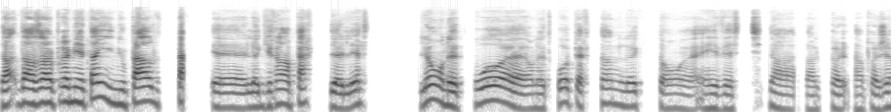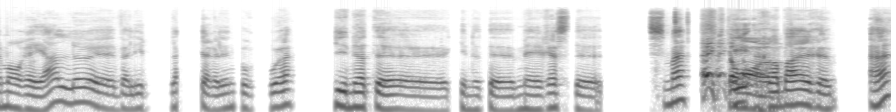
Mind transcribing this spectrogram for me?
Dans, dans, un premier temps, il nous parle du parc, le grand parc de l'Est Là, on a trois, euh, on a trois personnes là, qui sont euh, investies dans, dans, le projet Montréal. Là, euh, Valérie Blanc, Caroline Bourgois, qui est notre, qui est notre mairesse de Tissement. et Robert. Hein?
